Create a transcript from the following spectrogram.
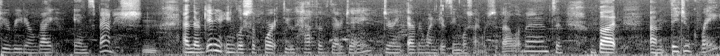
to read and write in Spanish. Mm. And they're getting English support through half of their day. During everyone gets English language development, and but um, they do great.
